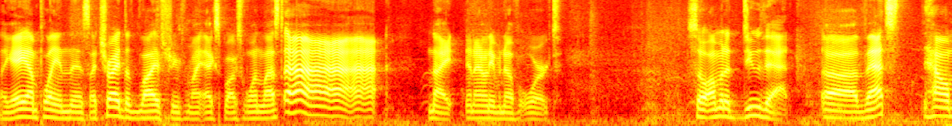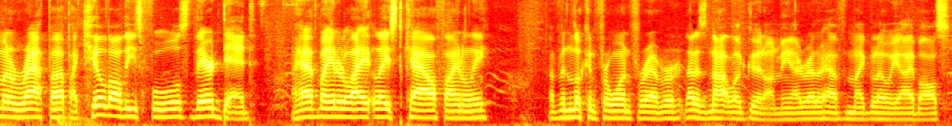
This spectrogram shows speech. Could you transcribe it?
Like, hey, I'm playing this. I tried to live stream for my Xbox One last ah, night, and I don't even know if it worked. So I'm gonna do that. Uh, that's how I'm gonna wrap up. I killed all these fools. They're dead. I have my Interlaced Cowl finally. I've been looking for one forever. That does not look good on me. I'd rather have my glowy eyeballs.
